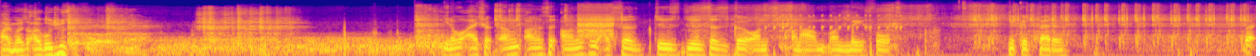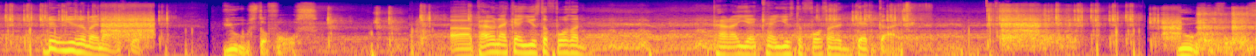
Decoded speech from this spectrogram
I must, I will use the force. You know what? I should hon- honestly, honestly, I should have used, used this go on on on May fourth. Make it better. But do use it right now. It's good. Use the force. Uh, apparently, I can't use the force on. Apparently, I can't use the force on a dead guy. Use the force.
